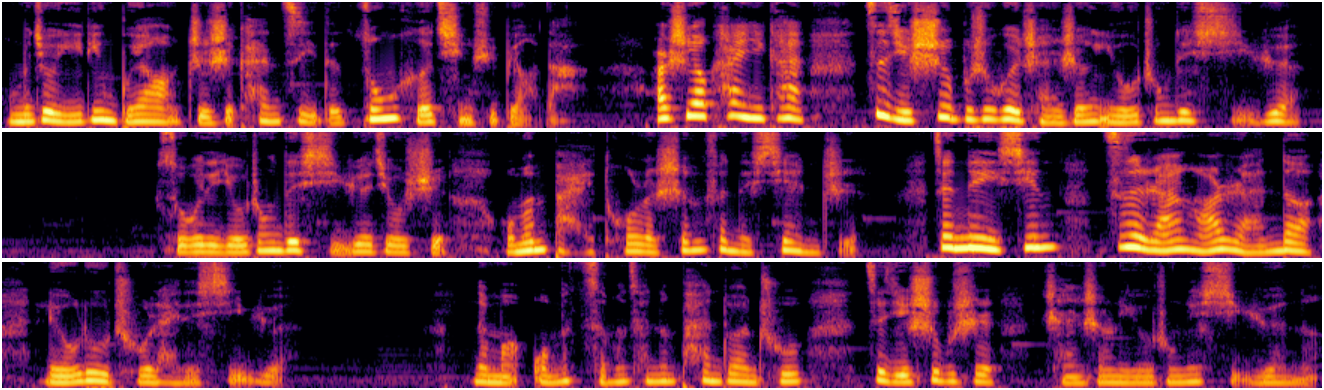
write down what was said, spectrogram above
我们就一定不要只是看自己的综合情绪表达，而是要看一看自己是不是会产生由衷的喜悦。所谓的由衷的喜悦，就是我们摆脱了身份的限制，在内心自然而然的流露出来的喜悦。那么，我们怎么才能判断出自己是不是产生了由衷的喜悦呢？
